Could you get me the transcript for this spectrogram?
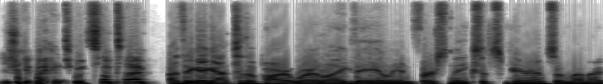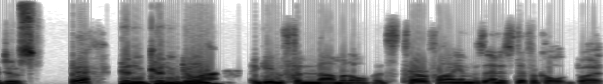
you should get back into it sometime. I think I got to the part where like the alien first makes its appearance, and then I just Yeah, couldn't couldn't go Yeah. on. the game is phenomenal. It's terrifying and it's difficult, but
